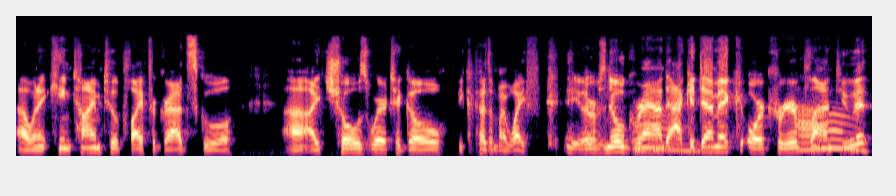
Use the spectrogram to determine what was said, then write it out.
uh, when it came time to apply for grad school, uh, I chose where to go because of my wife. there was no grand oh. academic or career plan oh. to it.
